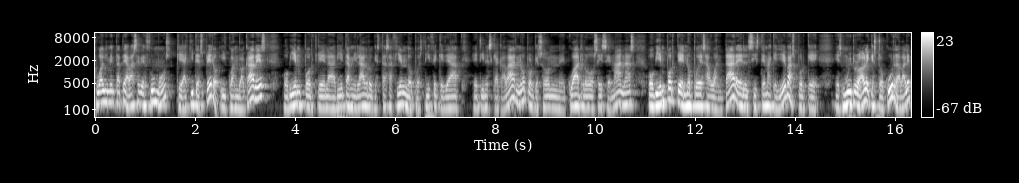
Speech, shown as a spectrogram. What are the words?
tú alimentate a base de zumos, que aquí te espero, y cuando acabes, o bien porque la dieta milagro que estás haciendo, pues dice que ya eh, tienes que acabar, ¿no? Porque son eh, cuatro o seis semanas, o bien porque no puedes aguantar el sistema que llevas, porque es muy probable que esto ocurra, ¿vale?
